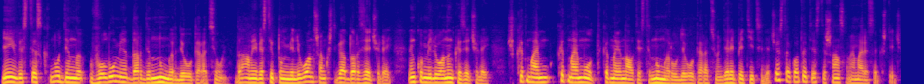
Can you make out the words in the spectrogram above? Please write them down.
ei investesc nu din volume, dar din număr de operațiuni. Da? Am investit un milion și am câștigat doar 10 lei, încă un milion, încă 10 lei. Și cât mai, cât mai mult, cât mai înalt este numărul de operațiuni, de repetiții de acestea, cu atât este șansa mai mare să câștigi.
